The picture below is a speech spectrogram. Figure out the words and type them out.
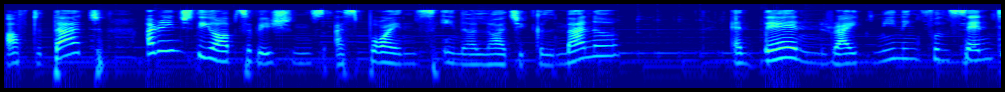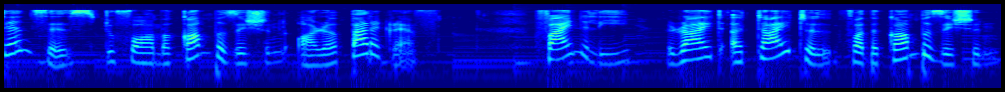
After that, arrange the observations as points in a logical manner and then write meaningful sentences to form a composition or a paragraph. Finally, write a title for the composition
